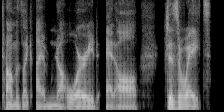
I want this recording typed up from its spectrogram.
Tom was like, "I am not worried at all. Just wait."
